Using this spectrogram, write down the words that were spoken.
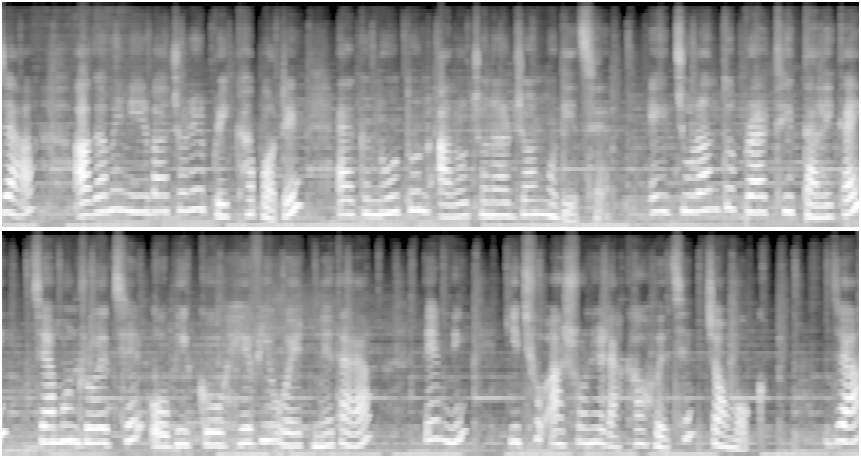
যা আগামী নির্বাচনের প্রেক্ষাপটে এক নতুন আলোচনার জন্ম দিয়েছে। এই চূড়ান্ত প্রার্থীর তালিকায় যেমন রয়েছে অভিজ্ঞ হেভিওয়েট নেতারা, তেমনি কিছু আসনে রাখা হয়েছে চমক, যা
